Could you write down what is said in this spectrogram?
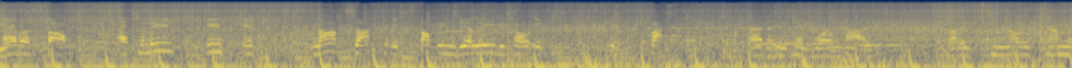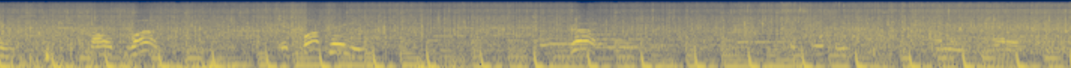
never stop. Actually if it's not suck it stop immediately because it it stuck at the intake water pipe. But it's now it's coming. So it's work. It's working. Good. It's easy. Coming water.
